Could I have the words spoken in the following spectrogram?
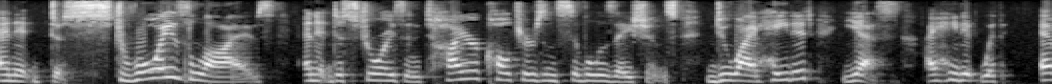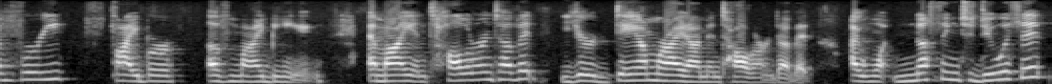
and it destroys lives and it destroys entire cultures and civilizations. Do I hate it? Yes. I hate it with every fiber of my being. Am I intolerant of it? You're damn right I'm intolerant of it. I want nothing to do with it.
